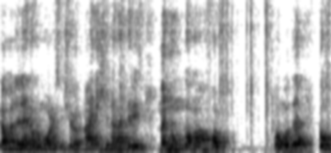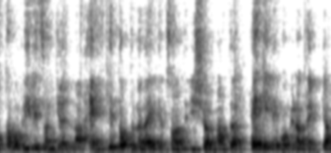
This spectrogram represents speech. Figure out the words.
Ja, men er det noe mål i seg sjøl? Nei, ikke nødvendigvis. Men noen ganger har folk på en måte godt av å bli litt sånn grilla, hengt litt opp til med veggen, sånn at de skjønner at hei, jeg må begynne å tenke,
